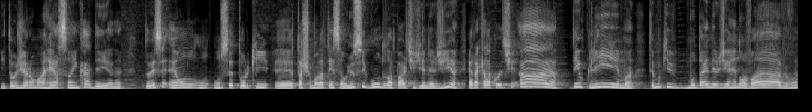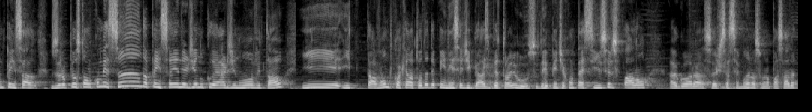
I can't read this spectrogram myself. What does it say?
então gera uma reação em cadeia, né? Então esse é um, um, um setor que está é, chamando a atenção. E o segundo, na parte de energia, era aquela coisa de: ah, tem o clima, temos que mudar a energia renovável renovável, vamos pensar. Os europeus estavam começando a pensar em energia nuclear de novo e tal, e estavam com aquela toda dependência de gás e petróleo russo. De repente acontece isso, eles falam agora, acho que essa semana, semana passada,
